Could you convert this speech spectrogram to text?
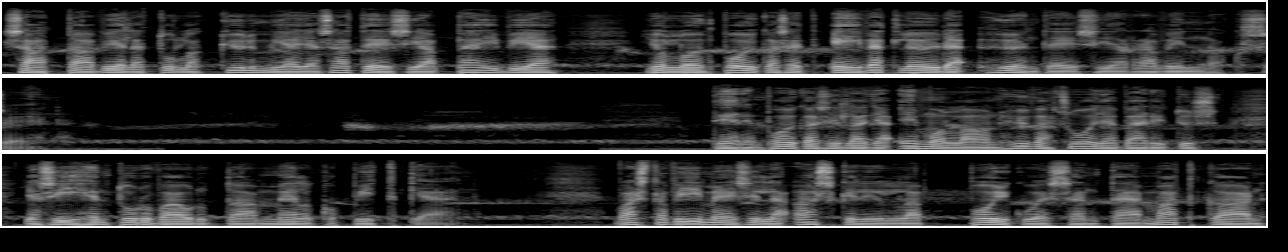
saattaa vielä tulla kylmiä ja sateisia päiviä, jolloin poikaset eivät löydä hyönteisiä ravinnokseen. Teeren poikasilla ja emolla on hyvä suojaväritys ja siihen turvaudutaan melko pitkään. Vasta viimeisillä askelilla poikue säntää matkaan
